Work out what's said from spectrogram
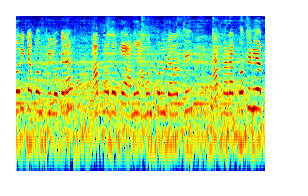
তরিকাপন্থী লোকেরা, আপনাদেরকে আমি আমন্ত্রণ জানাচ্ছি। আপনারা প্রতিনিয়ত,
